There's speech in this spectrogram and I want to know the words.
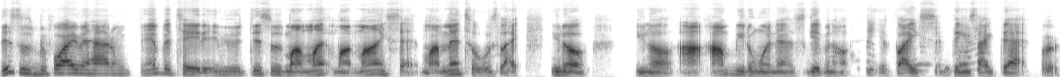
This was before I even had them amputated. This was my my mindset. My mental was like, you know, you know, I, I'll be the one that's giving out the advice and things like that. For,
